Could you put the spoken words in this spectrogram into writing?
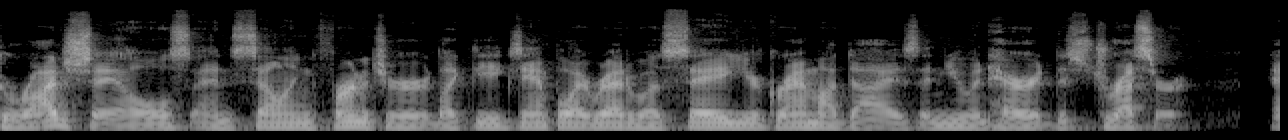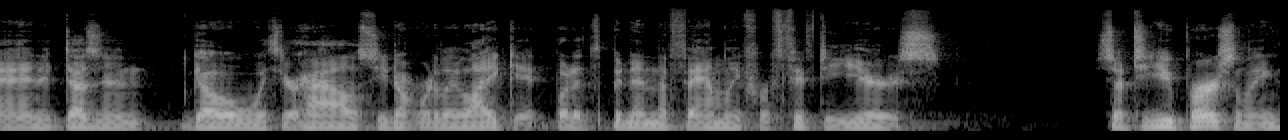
garage sales and selling furniture, like the example I read was say your grandma dies and you inherit this dresser and it doesn't go with your house, you don't really like it, but it's been in the family for 50 years. So to you personally,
